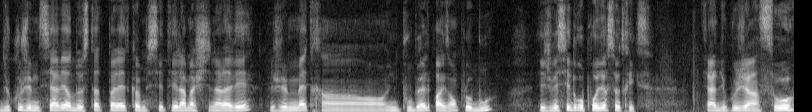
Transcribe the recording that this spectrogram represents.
Du coup, je vais me servir de stade palette comme si c'était la machine à laver. Je vais me mettre une poubelle, par exemple, au bout et je vais essayer de reproduire ce trick. Tiens, du coup, j'ai un seau.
